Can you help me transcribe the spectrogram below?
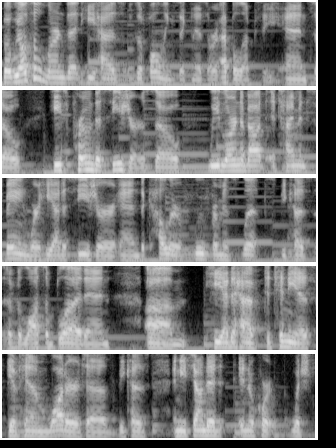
But we also learned that he has the falling sickness or epilepsy. And so he's prone to seizures. So we learn about a time in Spain where he had a seizure and the color flew from his lips because of the loss of blood. And um, he had to have Titinius give him water to because, and he sounded in a court, which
